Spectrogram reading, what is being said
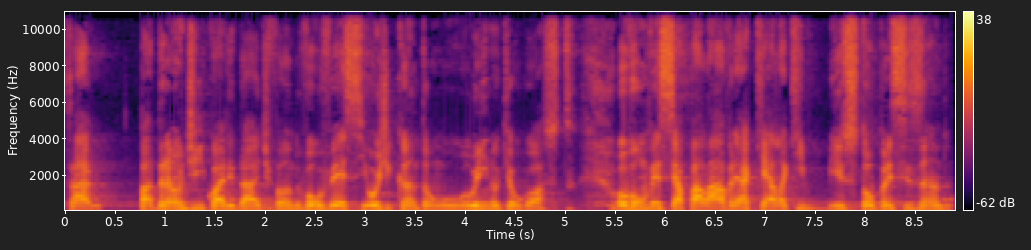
sabe? Padrão de qualidade, falando, vou ver se hoje cantam o hino que eu gosto ou vamos ver se a palavra é aquela que estou precisando,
